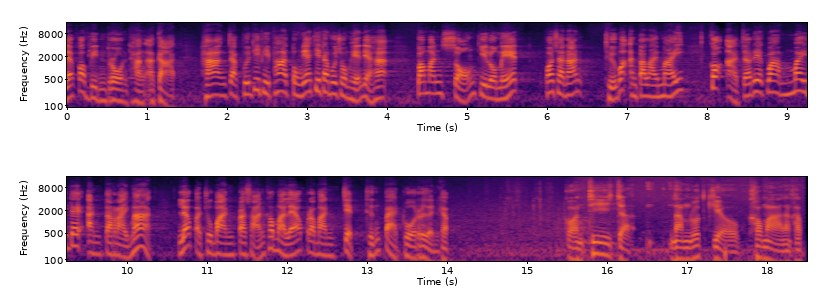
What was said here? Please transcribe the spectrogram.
แล้วก็บินโดรนทางอากาศ ห่างจากพื้นที่พิพาทตรงนี้ที่ท่านผู้ชมเห็นเนี่ยฮะประมาณ 2 กิโลเมตร เพราะฉะนั้นถือว่าอันตรายไหม ก็อาจจะเรียกว่าไม่ได้อันตรายมาก แล้วปัจจุบันประสานเข้ามาแล้วประมาณ 7-8ครัวเรือนครับ ก่อนที่จะนำรถเกี่ยวเข้ามานะครับ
